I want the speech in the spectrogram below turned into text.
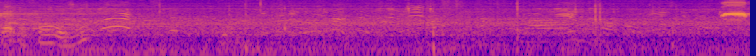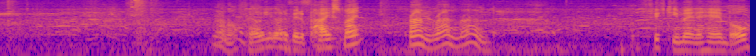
That the fall, is it? Run off, Phil. You got a bit of pace, mate. Run, run, run. 50 metre handball.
